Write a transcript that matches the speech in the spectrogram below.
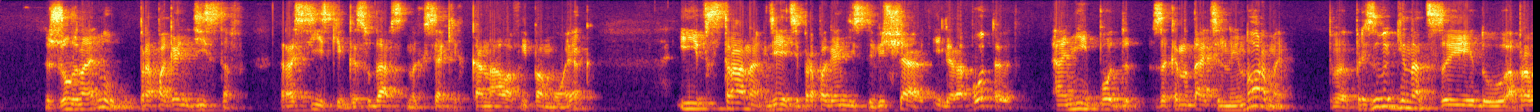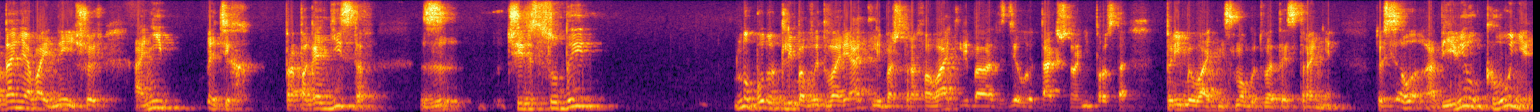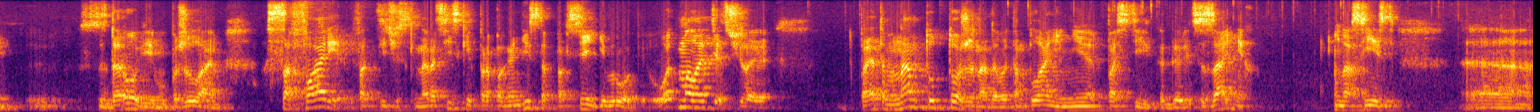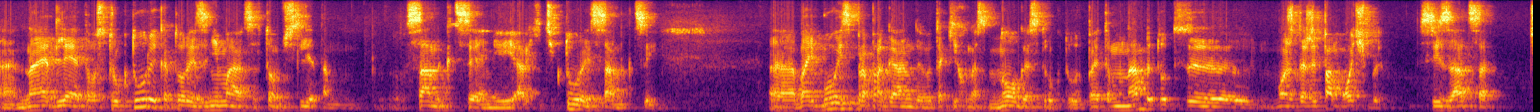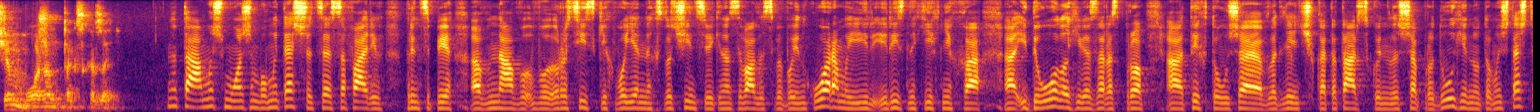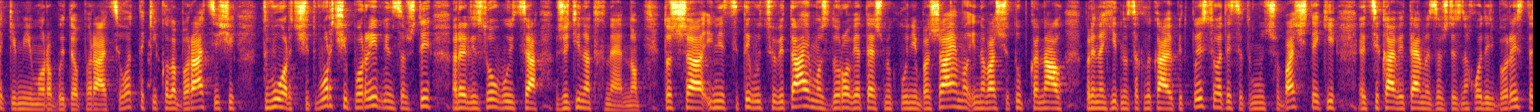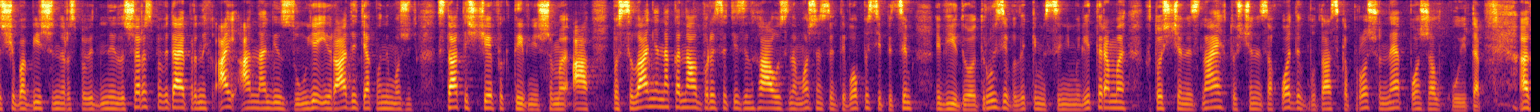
журнал, ну, пропагандистов российских государственных всяких каналов и помоек. И в странах, где эти пропагандисты вещают или работают, они под законодательные нормы, призывы к геноциду, оправдание войны, еще они этих пропагандистов через суды ну, будут либо выдворять, либо штрафовать, либо сделают так, что они просто пребывать не смогут в этой стране. То есть объявил Клуни, э, здоровья ему пожелаем, сафари фактически на российских пропагандистов по всей Европе. Вот молодец человек. Поэтому нам тут тоже надо в этом плане не пасти, как говорится, задних. У нас есть э, для этого структуры, которые занимаются в том числе там, санкциями, архитектурой санкций, борьбой с пропагандой. Вот таких у нас много структур. Поэтому нам бы тут, э, может, даже помочь бы, связаться, чем можем, так сказать. Ну та ми ж можемо, бо ми теж це сафарі, в принципі, е, на в- російських воєнних злочинців, які називали себе воєнкорами, і, і різних їхніх а, а, ідеологів. Я зараз про а, тих, хто вже Владленчика татарської, не лише про Дугіну, то ми ж теж таки вміємо робити операції. От такі колаборації, й творчі, творчий порив він завжди реалізовується в житті натхненно. Тож а, ініціативу цю вітаємо. Здоров'я теж ми клуні бажаємо. І на ваш ютуб канал принагідно закликаю підписуватися, тому що бачите, які е, цікаві теми завжди знаходить Борис, та щоб більше не розповідає не лише розповідає про них, а й аналізує і радить, як вони можуть стати ще ефективнішими. А посилання на канал Бориса Тізінгаузена можна знайти в описі під цим відео. Друзі, великими синіми літерами. Хто ще не знає, хто ще не заходив, будь ласка, прошу, не пожалкуйте.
